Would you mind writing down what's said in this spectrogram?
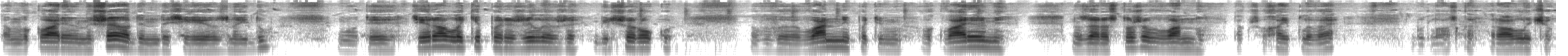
Там в акваріумі ще один, десь я його знайду. От, і ці равлики пережили вже більше року в ванні, потім в акваріумі. Ну зараз теж в ванну. Так що хай пливе. Будь ласка, равличок,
